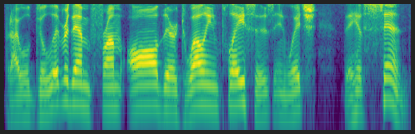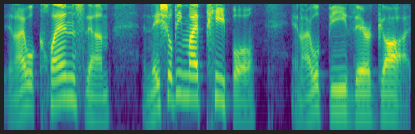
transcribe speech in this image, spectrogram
but I will deliver them from all their dwelling places in which they have sinned, and I will cleanse them, and they shall be my people, and I will be their God.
